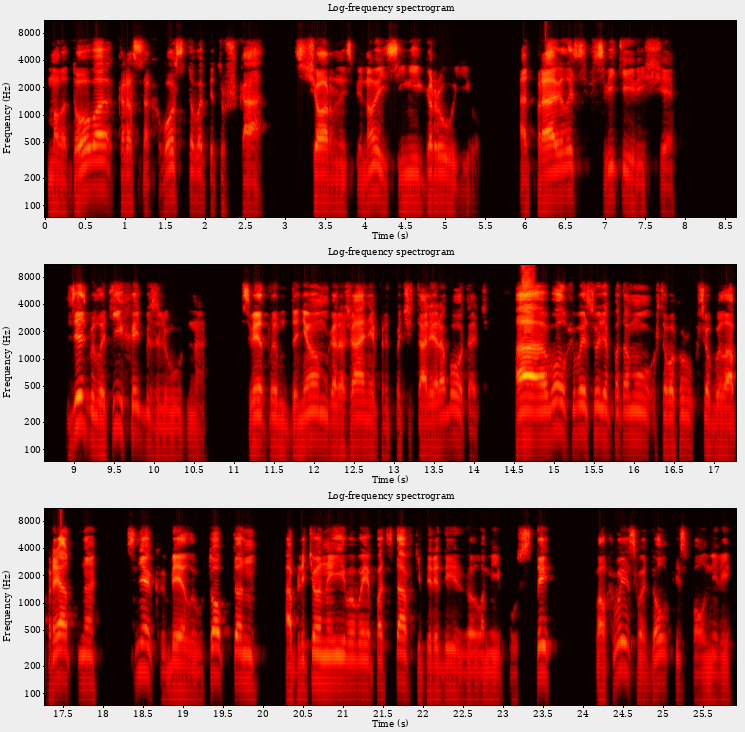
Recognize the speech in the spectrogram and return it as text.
молодого краснохвостого петушка с черной спиной и синей грудью. Отправилась в святилище. Здесь было тихо и безлюдно. Светлым днем горожане предпочитали работать, а волхвы, судя по тому, что вокруг все было опрятно, снег белый утоптан, оплетенные ивовые подставки перед идолами пусты, волхвы свой долг исполнили.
